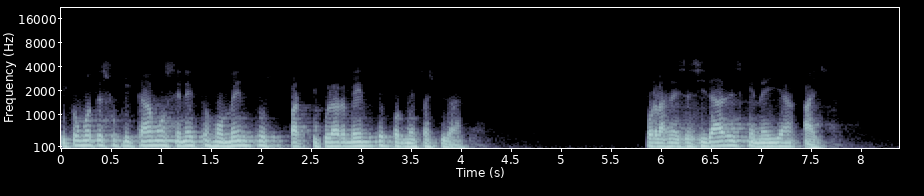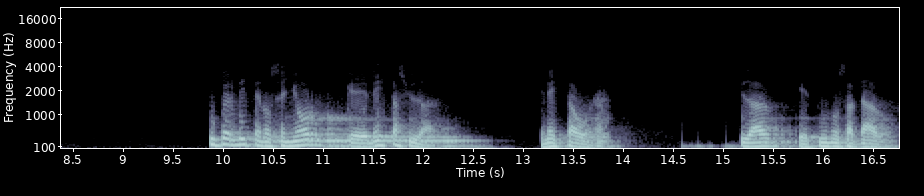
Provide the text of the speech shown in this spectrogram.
Y como te suplicamos en estos momentos, particularmente por nuestra ciudad, por las necesidades que en ella hay. Tú permítenos, Señor, que en esta ciudad, en esta hora, ciudad que tú nos has dado,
